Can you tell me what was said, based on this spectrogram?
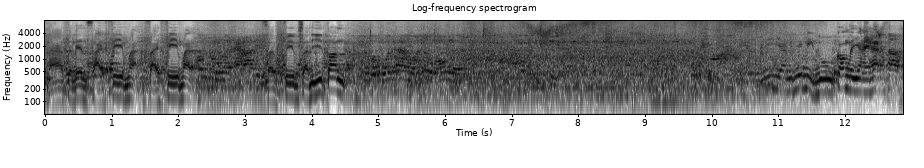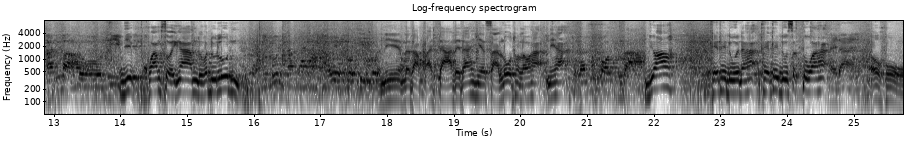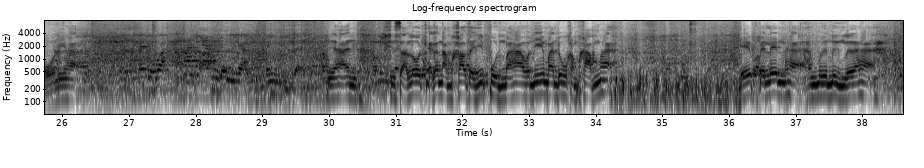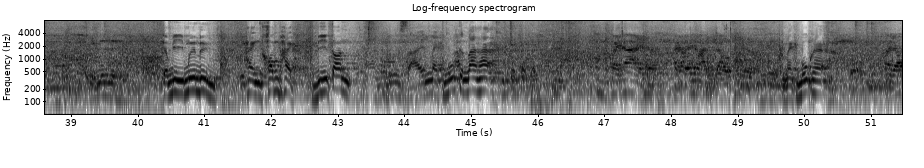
นาจะเล่นสายฟิล์มฮะสายฟิล์มฮะสายฟิล์มสายดิจิตอล ๆม้วนห้าม้วนชั่วโมงเลย นี่ยังมีเทคนิคดู กล้องเลยยังไงฮะห้าพันบาทดูที่หยิบความสวยงามหรือว่าดูรุ่น มีรุ่นครับอันนี้ระดับอาจารย์เลยนะเฮียสารโลดของเราฮะนี่ฮะแล้วโปรสามย่อเทสให้ดูนะฮะเทสให้ดูสักตัวฮะ ใช้ได้โอ้โห นี่ฮะ ไม่รู้ว่าดีอะไม่มีเลยนี่ฮะชิสารโลดแกก็นำเข้าจากญี่ปุ่นมาฮะ วันนี้มาดูขำๆฮะ เอฟไปเล่นนะฮะ มือหนึ่งเลยนะฮะอีกมือหนึ่ง กระบี่มือหนึ่งแห่งคอมแพคดิจิตอลดูสาย MacBook กันบ้างฮะ ไปได้ไปได้วันเจ้า MacBook ฮะ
